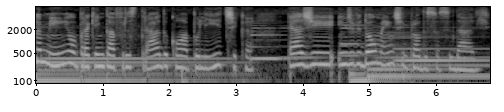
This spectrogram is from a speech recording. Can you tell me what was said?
Caminho para quem está frustrado com a política é agir individualmente em prol da sociedade.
